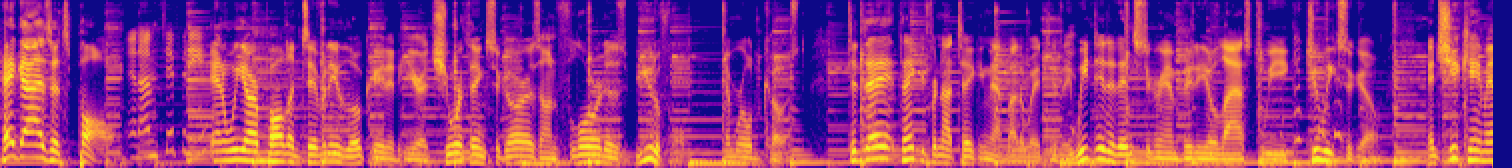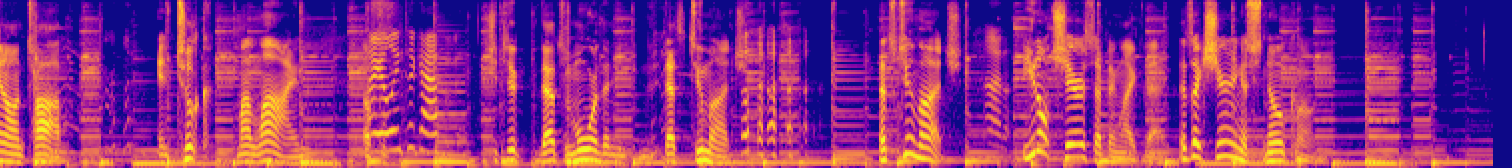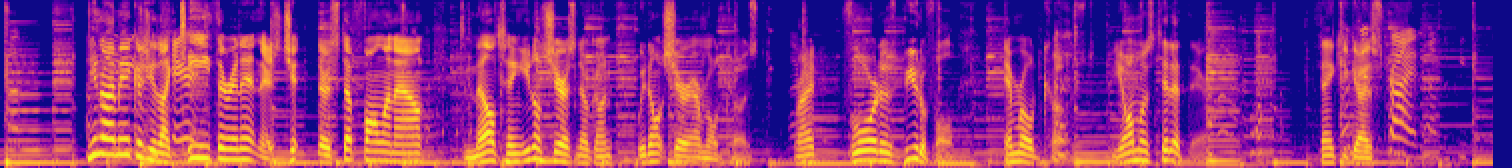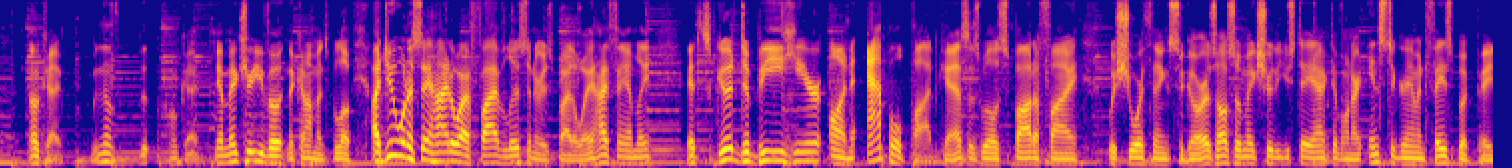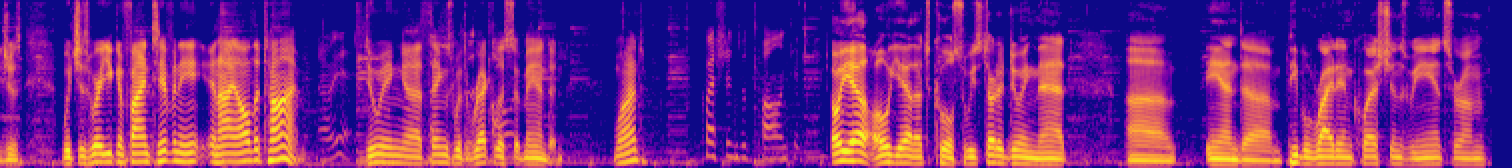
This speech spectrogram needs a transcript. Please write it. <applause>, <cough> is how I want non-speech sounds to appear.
Hey guys, it's Paul. And I'm Tiffany. And we are Paul and Tiffany, located here at Sure Thing Cigars on Florida's beautiful Emerald Coast. Today, thank you for not taking that, by the way, Tiffany. We did an Instagram video last week, two weeks ago, and she came in on top and took my line. of- I only took half of it. she took, that's more than, that's too much. <laughs> That's too much. I don't. You don't share something like that. It's like sharing a snow cone. You know what I mean? Because you like teeth are in it, and there's chi- there's stuff falling out. It's melting. You don't share a snow cone. We don't share Emerald Coast, right? Florida's beautiful, Emerald Coast. You almost hit it there. Thank you I'm guys. just trying to have the people vote. Okay. No, Okay. Yeah, make sure you vote in the comments below. I do want to say hi to our five listeners, by the way. Hi, family. It's good to be here on Apple Podcasts as well as Spotify with Sure Thing Cigars. Also, make sure that you stay active on our Instagram and Facebook pages, which is where you can find Tiffany and I all the time Oh, yeah. doing uh, things with reckless abandon. What? Questions with Paul and Tiffany. Oh yeah, oh yeah, that's cool. So we started doing that, uh, and um, people write in questions, we answer them,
